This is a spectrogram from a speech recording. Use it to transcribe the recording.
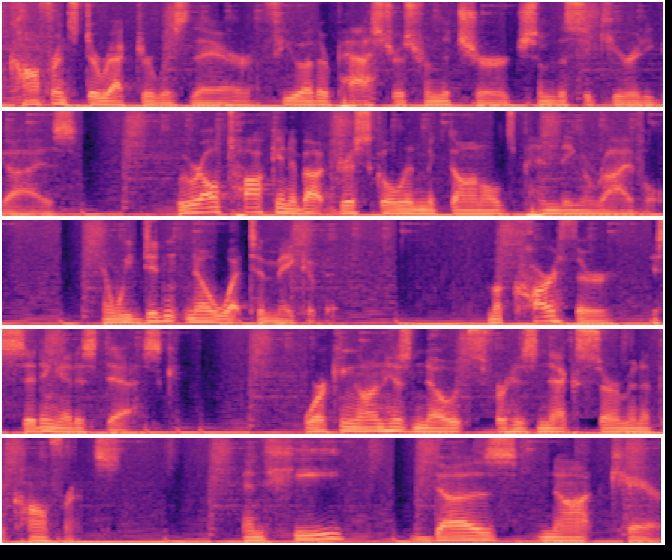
The conference director was there, a few other pastors from the church, some of the security guys. We were all talking about Driscoll and MacDonald's pending arrival, and we didn't know what to make of it. MacArthur is sitting at his desk, working on his notes for his next sermon at the conference, and he does not care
